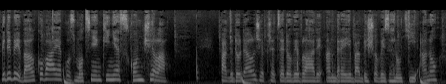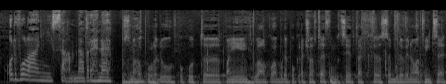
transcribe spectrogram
kdyby Válková jako zmocněnkyně skončila. Pak dodal, že předsedovi vlády Andreji Babišovi z hnutí ANO odvolání sám navrhne. Z mého pohledu, pokud eh, paní Válková bude pokračovat v té funkci, tak eh, se bude věnovat více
